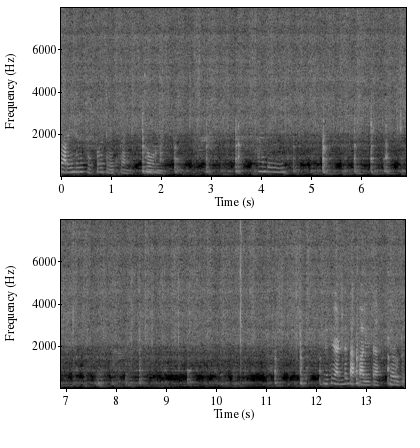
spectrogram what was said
ഒരു സൂപ്പർ ടേസ്റ്റാണ് ചോറിന് അതെ. എനിക്ക് രണ്ട് തക്കാളി ഇട്ടാ ചെറുത്.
